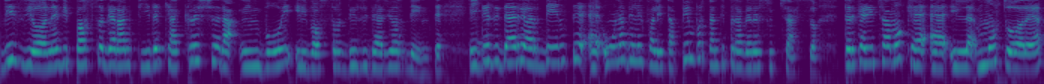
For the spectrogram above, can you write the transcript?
visione vi posso garantire che accrescerà in voi il vostro desiderio ardente. Il desiderio ardente è una delle qualità più importanti per avere successo, perché diciamo che è il motore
